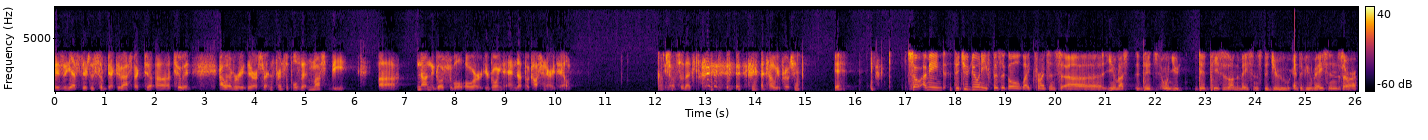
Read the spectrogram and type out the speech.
Is that, yes, there's this subjective aspect to uh, to it. However, there are certain principles that must be uh, non-negotiable, or you're going to end up a cautionary tale. You know, so that's that's how we approach it. Yeah. So, I mean, did you do any physical, like, for instance, uh, you must did when you did pieces on the Masons? Did you interview Masons, or,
